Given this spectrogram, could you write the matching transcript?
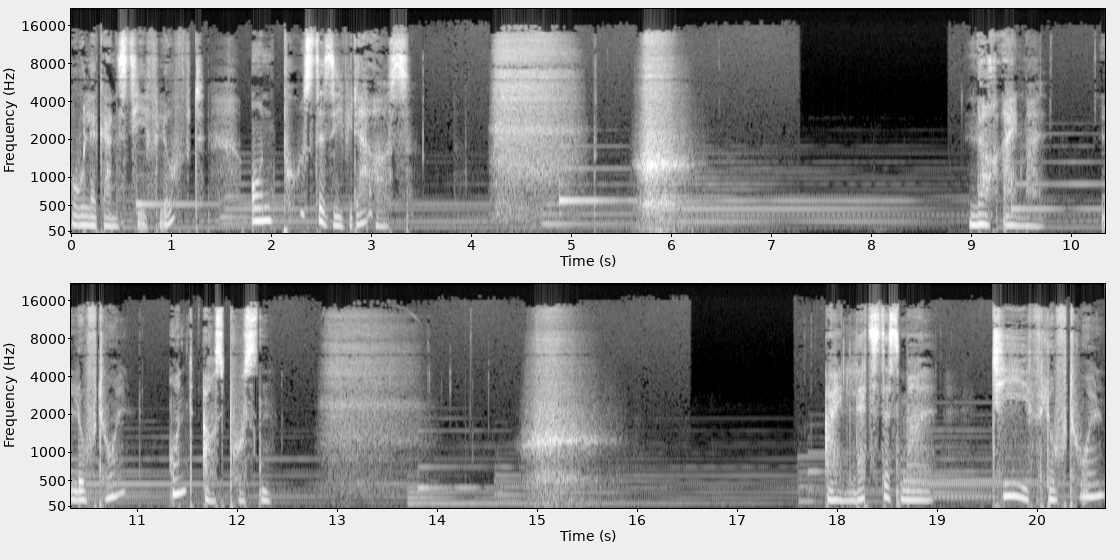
Hole ganz tief Luft und puste sie wieder aus. Noch einmal Luft holen und auspusten. Ein letztes Mal tief Luft holen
